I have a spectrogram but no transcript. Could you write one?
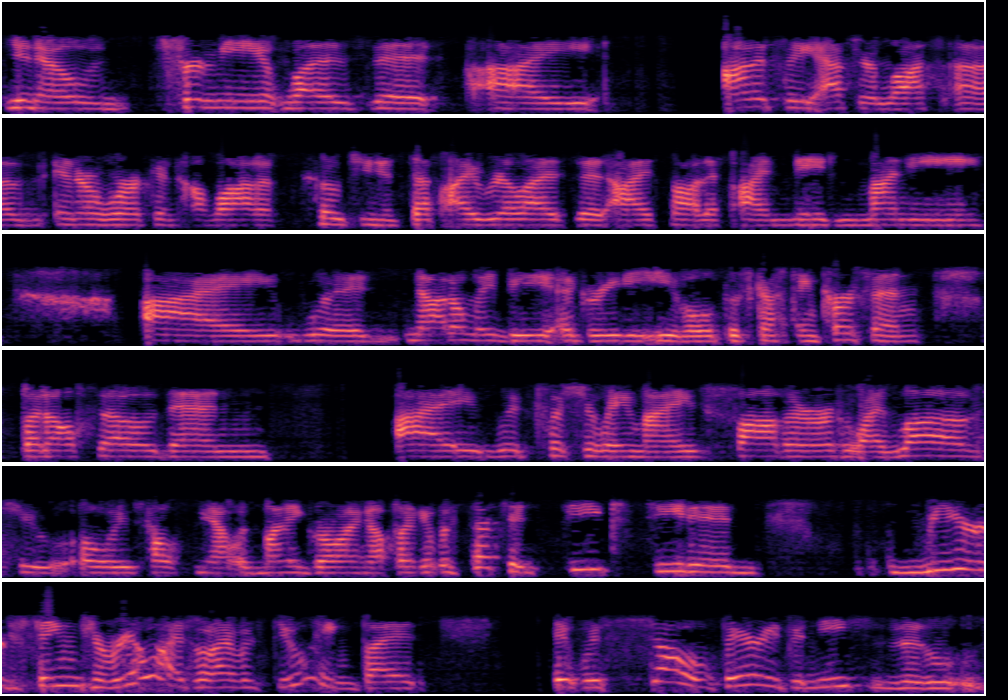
you know, for me, it was that I honestly, after lots of inner work and a lot of coaching and stuff, I realized that I thought if I made money, I would not only be a greedy, evil, disgusting person, but also then I would push away my father, who I loved, who always helped me out with money growing up. Like it was such a deep seated, weird thing to realize what I was doing, but it was so very beneath the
